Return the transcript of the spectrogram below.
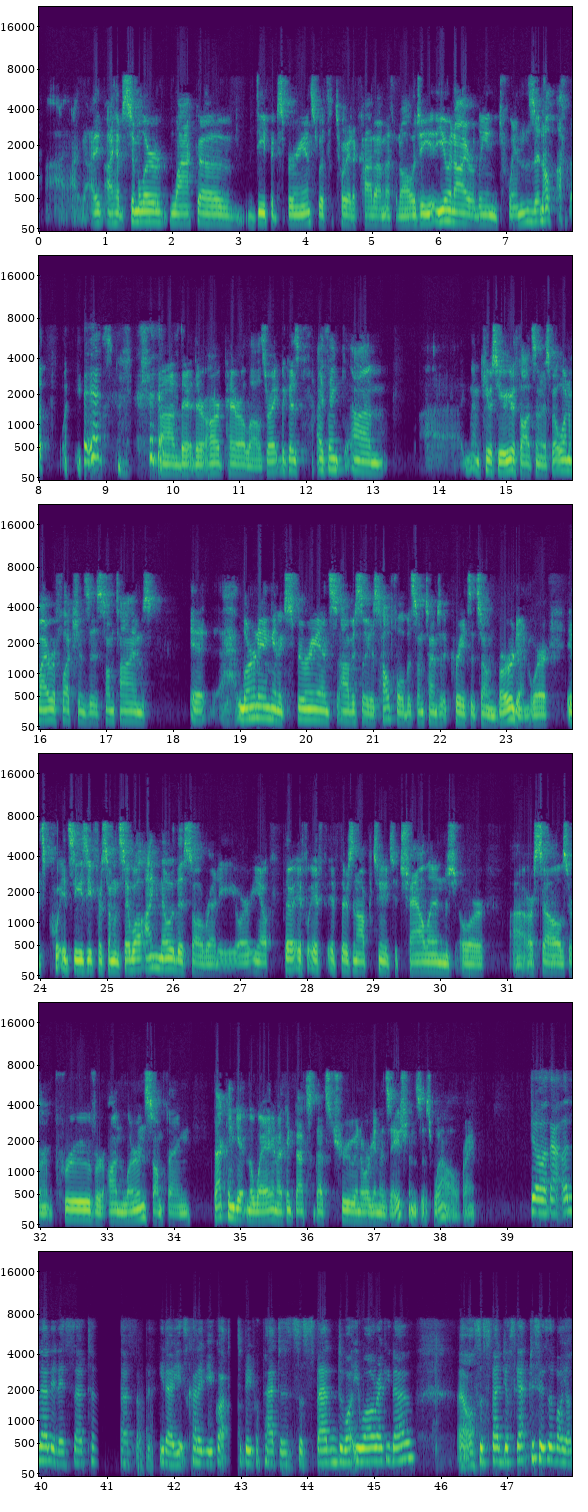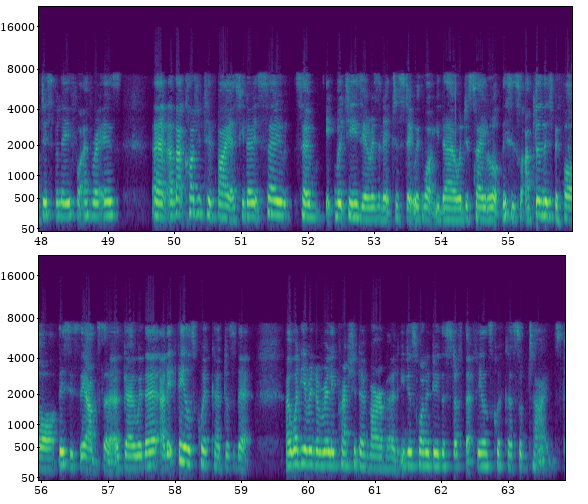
I, I, have similar lack of deep experience with Toyota Kata methodology. You and I are lean twins in a lot of ways. um, there, there are parallels, right? Because I think um, I'm curious to hear your thoughts on this, but one of my reflections is sometimes it learning and experience obviously is helpful, but sometimes it creates its own burden where it's it's easy for someone to say, "Well, I know this already," or you know, if if if there's an opportunity to challenge or uh, ourselves or improve or unlearn something, that can get in the way, and I think that's that's true in organizations as well, right? Sure, that unlearning is so tough you know, it's kind of you've got to be prepared to suspend what you already know, uh, or suspend your skepticism or your disbelief, whatever it is. Um, and that cognitive bias, you know, it's so so much easier, isn't it, to stick with what you know and just say, look, this is I've done this before, this is the answer, and go with it. And it feels quicker, doesn't it? And when you're in a really pressured environment, you just want to do the stuff that feels quicker sometimes.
